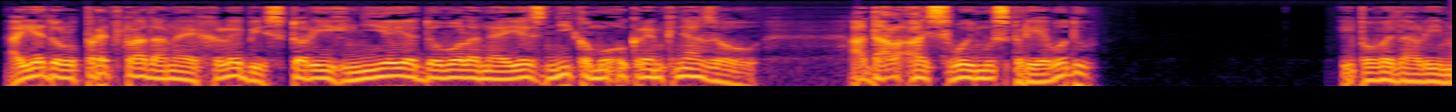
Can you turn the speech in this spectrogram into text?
a jedol predkladané chleby, z ktorých nie je dovolené jesť nikomu okrem kňazov a dal aj svojmu sprievodu? I povedal im,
